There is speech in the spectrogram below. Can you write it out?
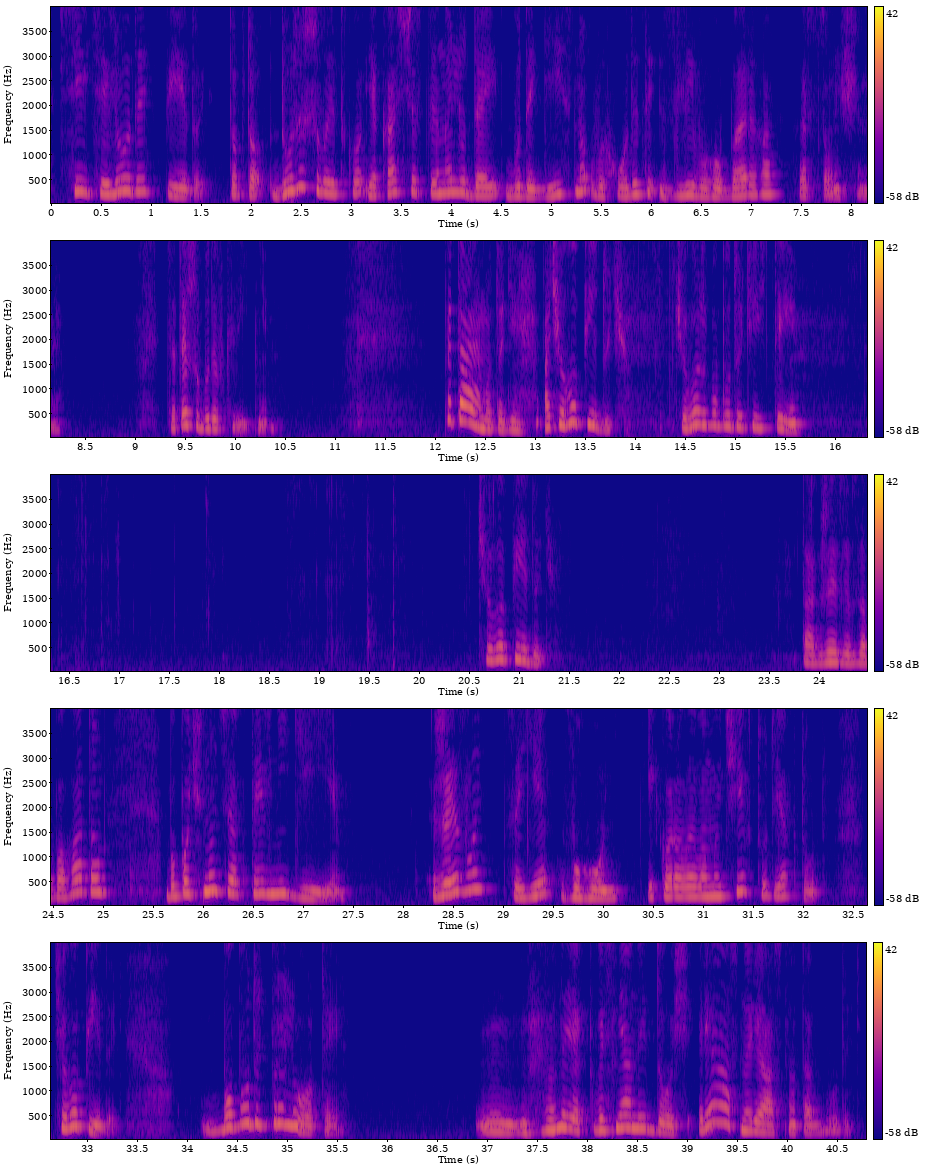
Всі ці люди підуть. Тобто дуже швидко якась частина людей буде дійсно виходити з лівого берега Херсонщини. Це те, що буде в квітні. Питаємо тоді, а чого підуть? Чого ж бо будуть йти? Чого підуть? Так, жезлів забагато, бо почнуться активні дії. Жезли це є вогонь. І королева мечів тут як тут. Чого підуть? Бо будуть прильоти. Вони як весняний дощ. Рясно-рясно так будуть.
